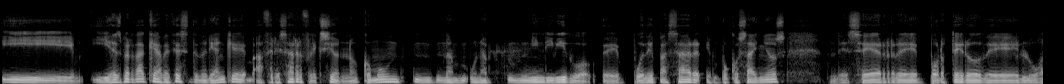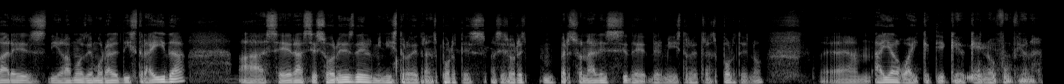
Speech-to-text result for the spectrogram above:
y, y, es verdad que a veces se tendrían que hacer esa reflexión, ¿no? Cómo un, una, un individuo puede pasar en pocos años de ser portero de lugares, digamos, de moral distraída a ser asesores del ministro de Transportes, asesores personales de, del ministro de Transportes, ¿no? Eh, hay algo ahí que, que, que no funciona.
